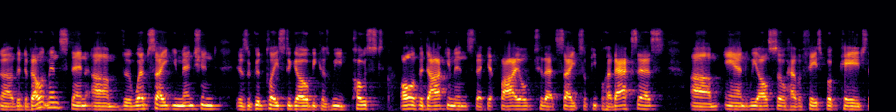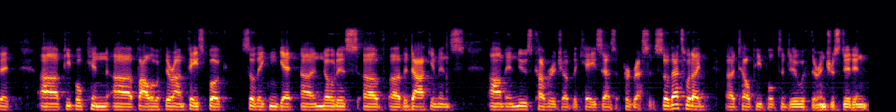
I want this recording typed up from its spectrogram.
uh, the developments, then um, the website you mentioned is a good place to go because we post all of the documents that get filed to that site so people have access. Um, and we also have a Facebook page that uh, people can uh, follow if they're on Facebook so they can get uh, notice of the documents um, and news coverage of the case as it progresses. So that's what I uh, tell people to do if they're interested in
